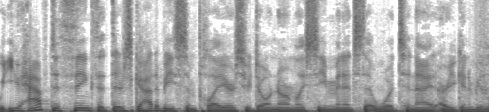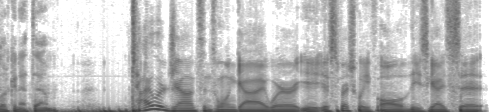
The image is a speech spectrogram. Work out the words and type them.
you have to think that there's got to be some players who don't normally see minutes that would tonight. Are you going to be looking at them? Tyler Johnson's one guy where, especially if all of these guys sit,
